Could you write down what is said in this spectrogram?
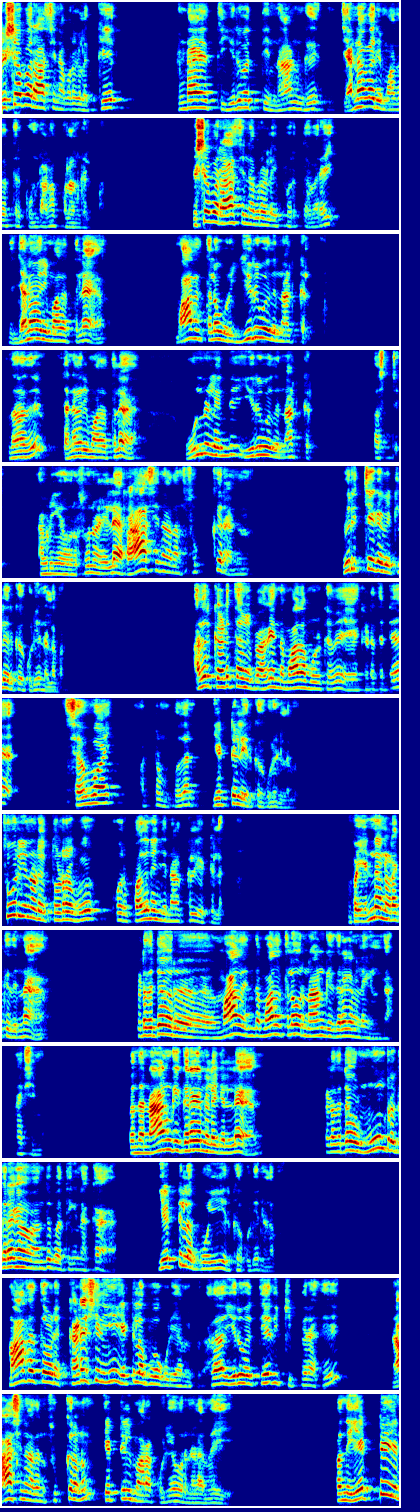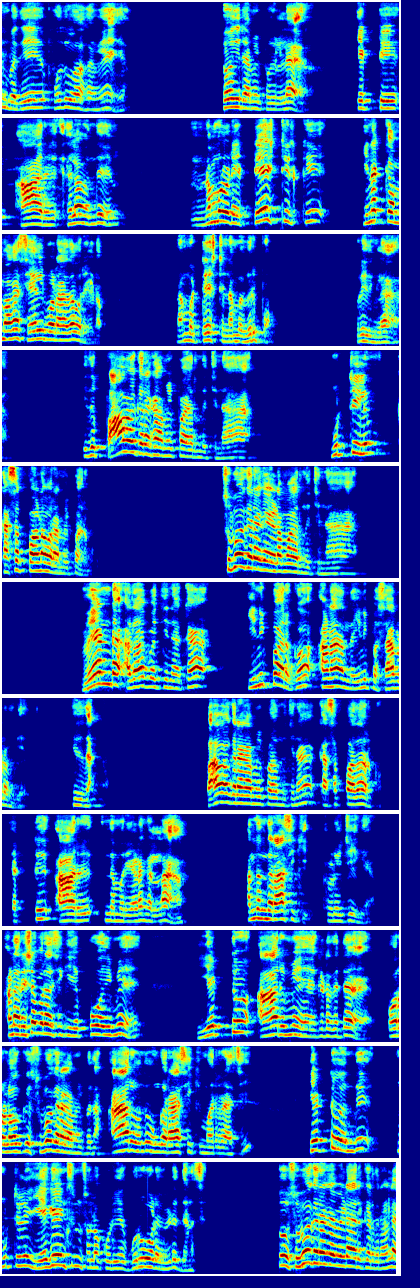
ரிஷப ராசி நபர்களுக்கு ரெண்டாயிரத்தி இருபத்தி நான்கு ஜனவரி மாதத்திற்கு உண்டான பலன்கள். ரிஷப ராசி நபர்களை பொறுத்தவரை இந்த ஜனவரி மாதத்தில் மாதத்தில் ஒரு இருபது நாட்கள். அதாவது ஜனவரி மாதத்தில் ஒன்றுலேருந்து இருபது நாட்கள் ஃபஸ்ட்டு அப்படிங்கிற ஒரு சூழ்நிலையில் ராசிநாதன் சுக்கிரன் விருச்சக வீட்டில் இருக்கக்கூடிய நிலைமை அதற்கு அடுத்த அமைப்பாக இந்த மாதம் முழுக்கவே கிட்டத்தட்ட செவ்வாய் மற்றும் புதன் எட்டில் இருக்கக்கூடிய நிலைமை. சூரியனுடைய தொடர்பு ஒரு பதினஞ்சு நாட்கள் எட்டில். இப்போ என்ன நடக்குதுன்னா கிட்டத்தட்ட ஒரு மாத இந்த மாதத்தில் ஒரு நான்கு கிரக நிலைகள் தான் மேக்சிமம் இப்போ இந்த நான்கு கிரக நிலைகளில் கிட்டத்தட்ட ஒரு மூன்று கிரகம் வந்து பார்த்தீங்கன்னாக்கா எட்டில் போய் இருக்கக்கூடிய நிலைமை. மாதத்தோட கடைசியிலையும் எட்டில் போகக்கூடிய அமைப்பு. அதாவது இருபது தேதிக்கு பிறகு ராசிநாதன் சுக்கிரனும் எட்டில் மாறக்கூடிய ஒரு நிலைமை. அந்த எட்டு என்பது பொதுவாகவே ஜோதிட அமைப்புகளில் எட்டு ஆறு இதெல்லாம் வந்து நம்மளுடைய டேஸ்டிற்கு இணக்கமாக செயல்படாத ஒரு இடம். நம்ம டேஸ்ட் நம்ம விருப்பம். புரியுதுங்களா? இது பாவகிரக அமைப்பாக இருந்துச்சுன்னா முற்றிலும் கசப்பான ஒரு அமைப்பாக இருக்கும். சுபகிரக இடமா இருந்துச்சுன்னா வேண்ட அதாவது பார்த்தீங்கன்னாக்கா இனிப்பாக இருக்கும். ஆனால் அந்த இனிப்பை சாப்பிட முடியாது. இதுதான். பாவகிரக அமைப்பாக இருந்துச்சுன்னா கசப்பாக தான் இருக்கும். எட்டு ஆறு இந்த மாதிரி இடங்கள்லாம் அந்தந்த ராசிக்கு அப்படி வச்சுக்கங்க. ஆனால் ரிஷப ராசிக்கு எப்போதுமே எட்டும் ஆறுமே கிட்டத்தட்ட ஓரளவுக்கு சுபகிரக அமைப்பு தான். ஆறு வந்து உங்கள் ராசிக்கு மறு ராசி. எட்டு வந்து முற்றிலும் எகெயின்ஸ்னு சொல்லக்கூடிய குருவோட வீடு தனுசு. ஸோ சுபகிரக வீடாக இருக்கிறதுனால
